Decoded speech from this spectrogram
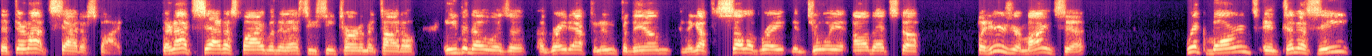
that they're not satisfied. They're not satisfied with an SEC tournament title, even though it was a, a great afternoon for them and they got to celebrate, and enjoy it, and all that stuff. But here's your mindset Rick Barnes in Tennessee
